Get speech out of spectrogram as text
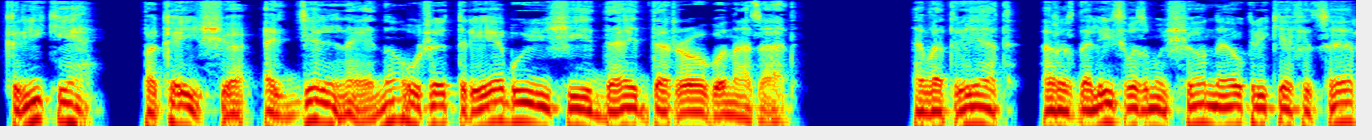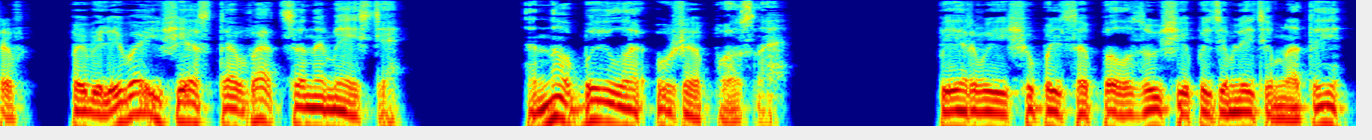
крики, пока еще отдельные, но уже требующие дать дорогу назад. В ответ раздались возмущенные окрики офицеров, повелевающие оставаться на месте. Но было уже поздно. Первые щупальца, ползущие по земле темноты,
